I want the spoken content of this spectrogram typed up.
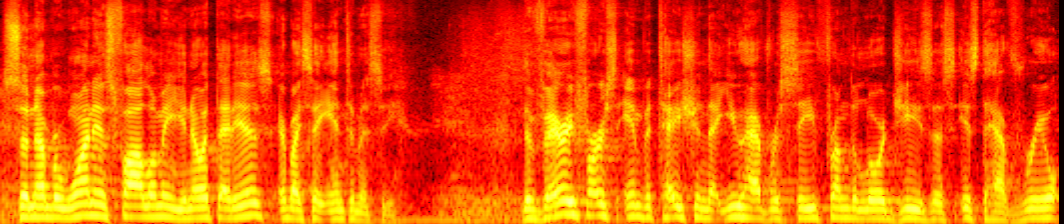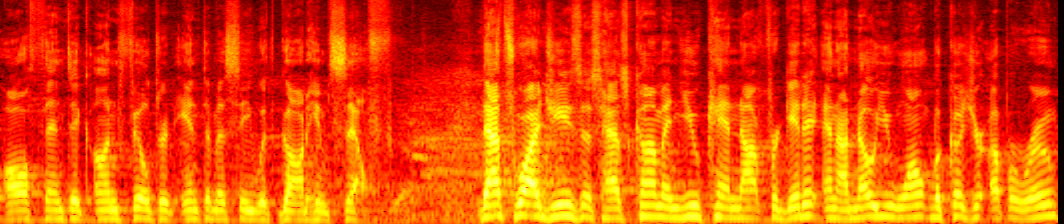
So number one is, Follow me. You know what that is? Everybody say, Intimacy. The very first invitation that you have received from the Lord Jesus is to have real, authentic, unfiltered intimacy with God Himself. That's why Jesus has come and you cannot forget it. And I know you won't because you're upper room.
